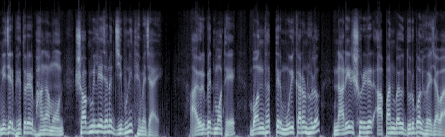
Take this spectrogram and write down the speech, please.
নিজের ভেতরের ভাঙা মন সব মিলিয়ে যেন জীবনই থেমে যায়। আয়ুর্বেদ মতে বন্ধাত্বের মূল কারণ হল নারীর শরীরের আপানবায়ু দুর্বল হয়ে যাওয়া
